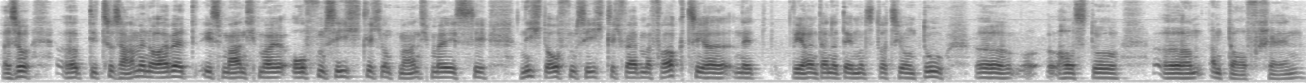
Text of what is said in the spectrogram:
Also die Zusammenarbeit ist manchmal offensichtlich und manchmal ist sie nicht offensichtlich, weil man fragt sie ja nicht während einer Demonstration, du äh, hast du äh, einen Taufschein.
